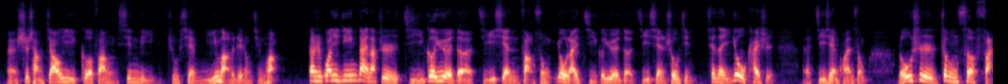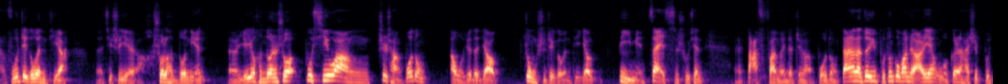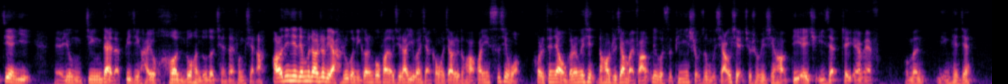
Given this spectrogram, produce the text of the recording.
呃，市场交易各方心理出现迷茫的这种情况。但是关于经营贷呢，是几个月的极限放松，又来几个月的极限收紧，现在又开始呃极限宽松。楼市政策反复这个问题啊，呃，其实也说了很多年，呃，也有很多人说不希望市场波动。那我觉得要重视这个问题，要避免再次出现呃大范围的这个波动。当然了，对于普通购房者而言，我个人还是不建议呃用经营贷的，毕竟还有很多很多的潜在风险啊。好了，今天节目到这里啊。如果你个人购房有其他疑问想跟我交流的话，欢迎私信我或者添加我个人微信，账号是教买房六个字拼音首字母小写就是微信号 d h e z j m f。我们明天见。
